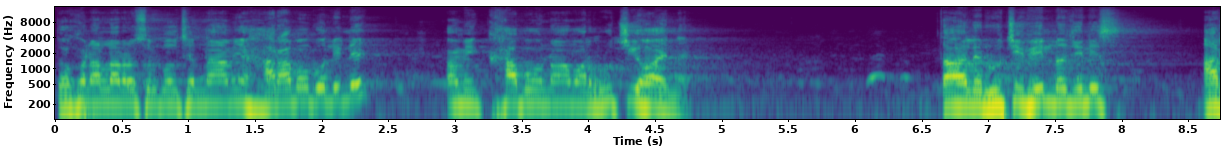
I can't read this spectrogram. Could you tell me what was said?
তখন আল্লাহ রসুল বলছেন, না, আমি হারামও বলি নে, আমি খাব না, আমার রুচি হয় না। তাহলে রুচি ভিন্ন জিনিস আর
